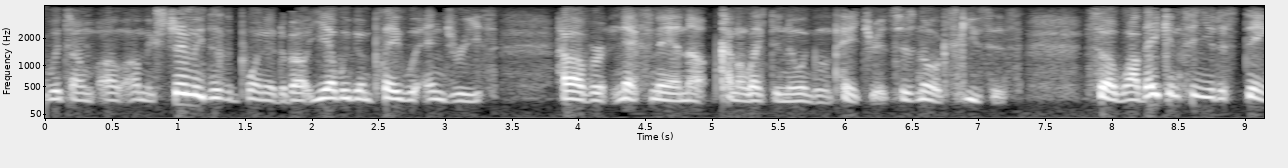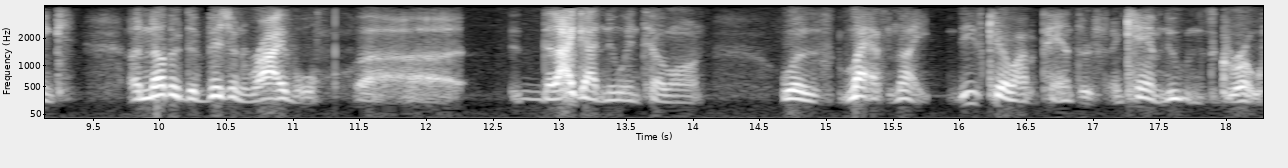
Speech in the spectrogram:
which I'm I'm extremely disappointed about. Yeah, we've been plagued with injuries. However, next man up, kind of like the New England Patriots. There's no excuses. So while they continue to stink, another division rival uh, that I got new intel on was last night. These Carolina Panthers and Cam Newton's growth.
